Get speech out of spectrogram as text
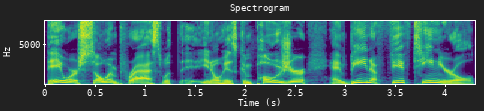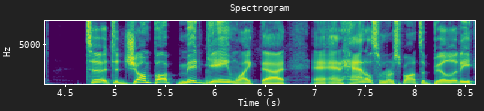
they were so impressed with you know his composure and being a 15 year old to, to jump up mid game like that and, and handle some responsibility.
